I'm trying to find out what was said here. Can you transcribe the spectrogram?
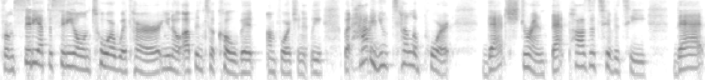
from city after city on tour with her you know up into covid unfortunately but how do you teleport that strength that positivity that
